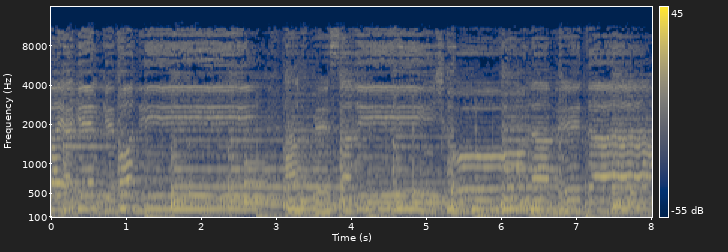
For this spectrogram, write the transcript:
ויגל כבודי, אך בשרי ישכון לבטח.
